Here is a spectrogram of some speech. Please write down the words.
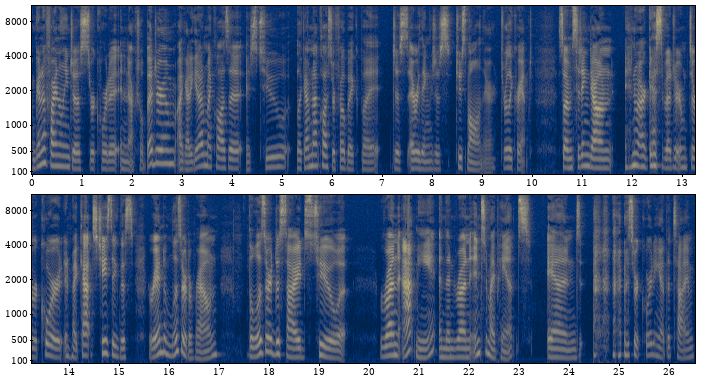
I'm gonna finally just record it in an actual bedroom. I gotta get out of my closet. It's too, like, I'm not claustrophobic, but just everything's just too small in there. It's really cramped. So I'm sitting down in our guest bedroom to record, and my cat's chasing this random lizard around. The lizard decides to run at me and then run into my pants. And I was recording at the time.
